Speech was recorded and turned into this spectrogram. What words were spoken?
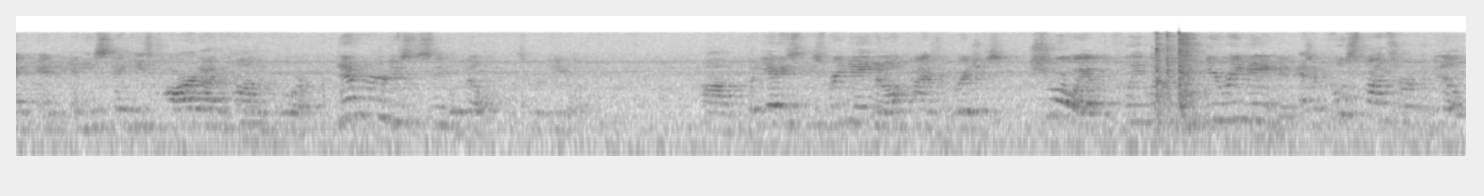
and, and, and he's saying he's hard on Common Core. Never introduced a single bill, it's repealed. Um, but yet he's, he's renaming all kinds of bridges. Shoreway up in Cleveland, he renamed it. As a co-sponsor of the bill,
